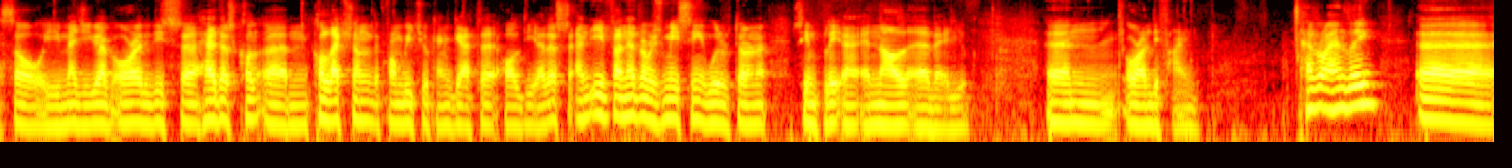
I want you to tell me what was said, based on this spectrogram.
So imagine you have already this headers um, collection from which you can get all the headers. And if an header is missing it will return simply a, a null value um, or undefined error handling uh,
